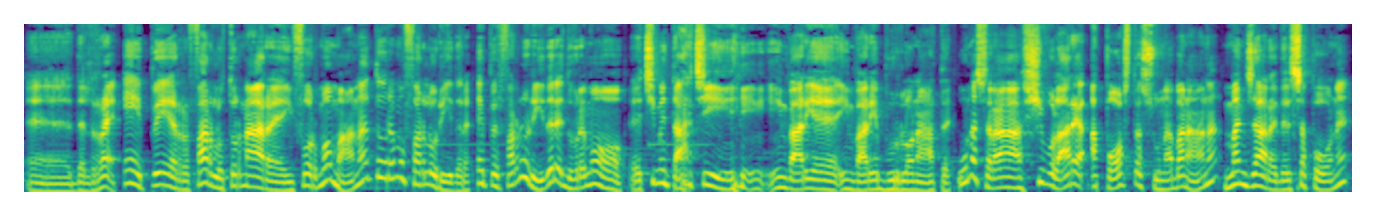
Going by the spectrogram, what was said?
eh, del re. E per farlo tornare in forma umana dovremo farlo ridere. E per farlo ridere dovremo eh, cimentarci in varie, in varie burlonate. Una sarà scivolare apposta su una banana, mangiare del sapone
